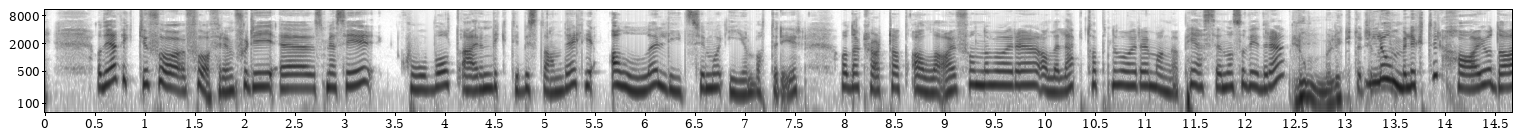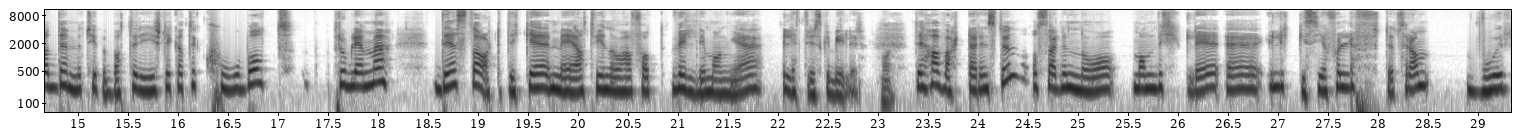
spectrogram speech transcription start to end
og det er viktig å få, få frem, fordi uh, som jeg sier, Kobolt er en viktig bestanddel i alle litium- og ion-batterier. Og det er klart at alle iPhonene våre, alle laptopene våre, mange av PC-ene osv. Lommelykter til Lommelykter har jo da denne type batterier, slik at kobolt-problemet det startet ikke med at vi nå har fått veldig mange elektriske biler. Nei. Det har vært der en stund, og så er det nå man virkelig eh, lykkes i å få løftet fram hvor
